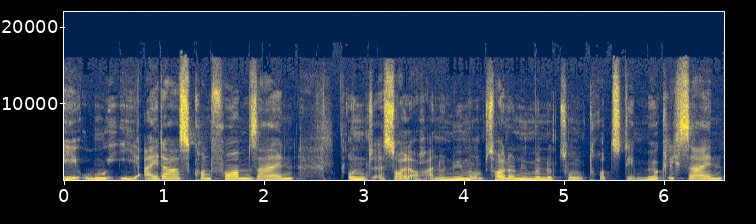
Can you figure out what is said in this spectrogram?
EU-EIDAS-konform sein und es soll auch anonyme und pseudonyme Nutzung trotzdem möglich sein.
